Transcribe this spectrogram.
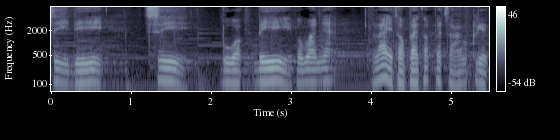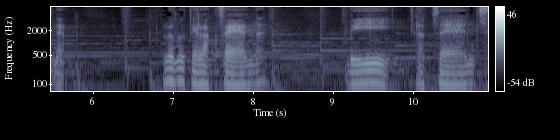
C D C บวก D ประมาณเนี้ยไล่ต่อไปก็ภาษาอังกฤษนะ่ะเริ่มตั้งแต่หลักแสนนะ B หลักแสน C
